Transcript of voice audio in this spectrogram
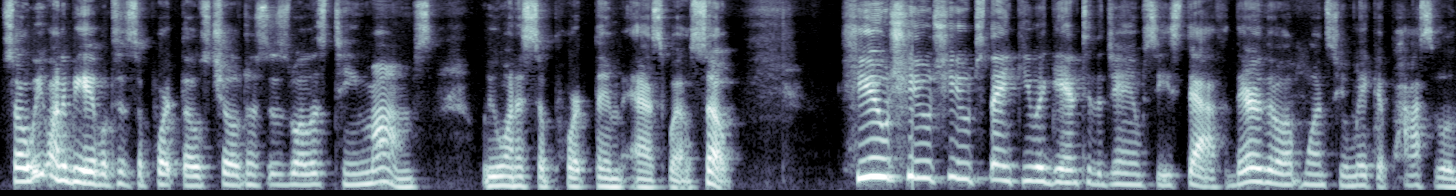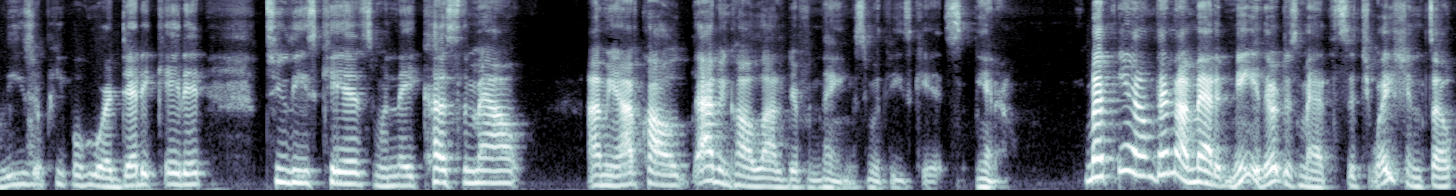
So we want to be able to support those children as well as teen moms. We want to support them as well. So huge, huge, huge thank you again to the JMC staff. They're the ones who make it possible. These are people who are dedicated to these kids. When they cuss them out, I mean, I've called, I've been called a lot of different things with these kids, you know. But you know, they're not mad at me. They're just mad at the situation. So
